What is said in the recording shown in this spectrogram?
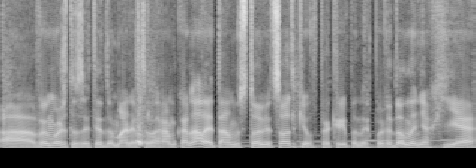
а, ви можете зайти до мене в телеграм-канал, і там 100% в прикріплених повідомленнях є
